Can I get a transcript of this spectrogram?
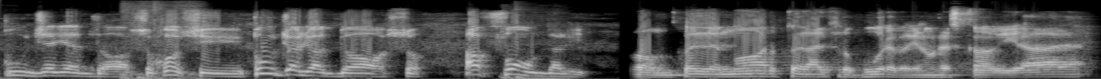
Puggiali addosso, così, puggiali addosso, affondali. Boh, quello è morto e l'altro pure perché non riescono a virare.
